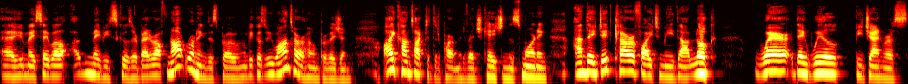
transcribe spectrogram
uh, who may say, well, uh, maybe schools are better off not running this program because we want our home provision. I contacted the Department of Education this morning and they did clarify to me that, look, where they will be generous,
